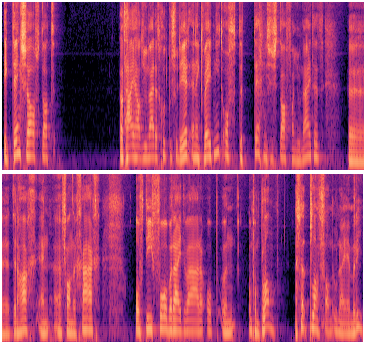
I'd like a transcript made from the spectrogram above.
ik denk zelfs dat, dat hij had United goed bestudeerd. En ik weet niet of de technische staf van United, eh, Ten Hag en eh, Van der Gaag... of die voorbereid waren op een, op een plan. Het plan van Unai Emery.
